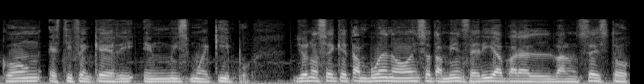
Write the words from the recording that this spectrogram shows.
con Stephen Curry en un mismo equipo. Yo no sé qué tan bueno eso también sería para el baloncesto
